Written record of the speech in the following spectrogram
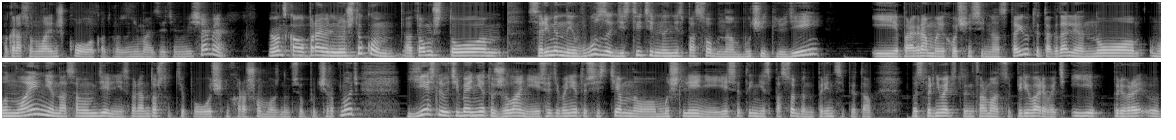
как раз онлайн-школа, которая занимается этими вещами, и он сказал правильную штуку о том, что современные вузы действительно не способны обучить людей и программы их очень сильно отстают и так далее, но в онлайне на самом деле, несмотря на то, что типа очень хорошо можно все почерпнуть, если у тебя нет желания, если у тебя нет системного мышления, если ты не способен, в принципе, там, воспринимать эту информацию, переваривать и превра... Э,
